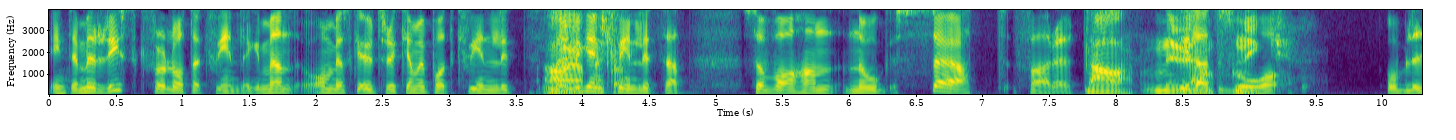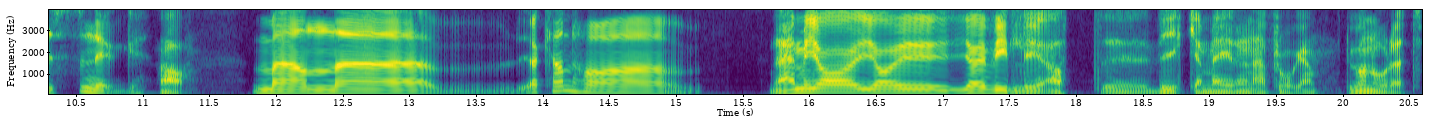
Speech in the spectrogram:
inte med risk för att låta kvinnlig, men om jag ska uttrycka mig på ett kvinnligt, Ja, jag möjligen kvinnligt sätt, så var han nog söt förut Ja, nu till är han att snygg. gå och bli snygg. Ja. Men eh, jag kan ha... Nej, men jag, jag, är, jag är villig att eh, vika mig i den här frågan. Du har nog rätt.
